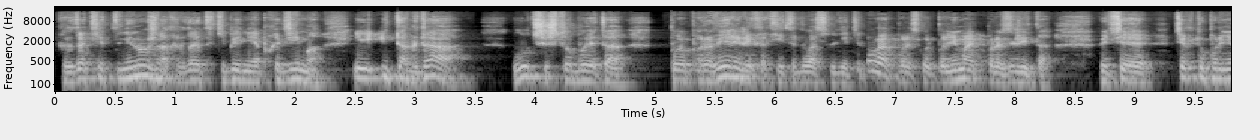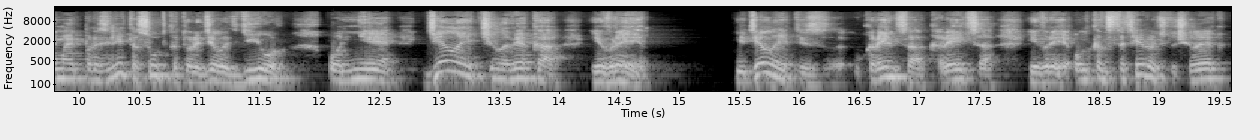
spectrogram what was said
Когда тебе это не нужно, а когда это тебе необходимо. И, и тогда лучше, чтобы это проверили какие-то два свидетеля. Ну, как происходит? Принимает паразелита. Ведь э, те, кто принимает паразелита, суд, который делает гиюр, он не делает человека евреем, не делает из украинца, корейца еврея. Он констатирует, что человек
